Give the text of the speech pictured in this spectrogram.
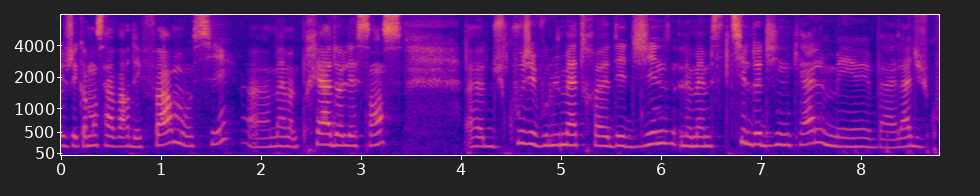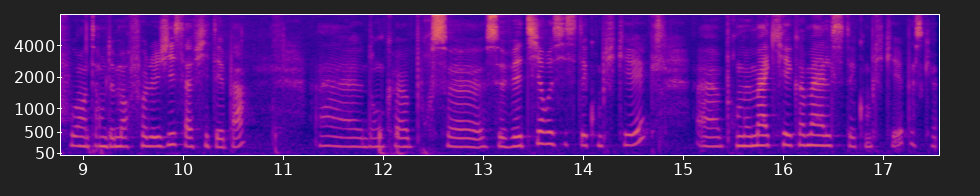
j'ai commencé à avoir des formes aussi, même préadolescence. Euh, du coup, j'ai voulu mettre des jeans, le même style de jean qu'elle, mais bah, là, du coup, en termes de morphologie, ça fitait pas. Euh, donc, pour se, vêtir aussi, c'était compliqué. Euh, pour me maquiller comme elle, c'était compliqué parce que,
